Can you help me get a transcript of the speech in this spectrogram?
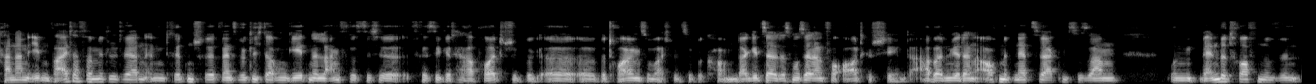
kann dann eben weitervermittelt werden im dritten Schritt, wenn es wirklich darum geht, eine langfristige fristige therapeutische Be äh, äh, Betreuung zum Beispiel zu bekommen. Da geht's ja, das muss ja dann vor Ort geschehen. Da arbeiten wir dann auch mit Netzwerken zusammen. Und wenn Betroffene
